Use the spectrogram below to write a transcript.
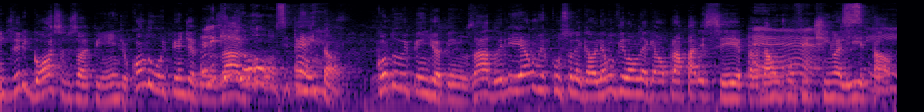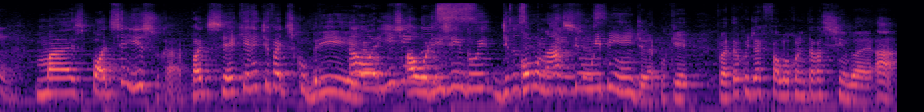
Angels, ele gosta de usar o Weeping Angel. Quando o Weeping Angel é bem Ele usado... criou os Weeping É, então, quando o Angel é bem usado, ele é um recurso legal, ele é um vilão legal pra aparecer, pra É, dar um conflitinho ali sim. e tal. Mas pode ser isso, cara. Pode ser que a gente vai descobrir A origem a dos- origem do, de como nasce um. Weeping Angel, né? Porque foi até o que o Jeff falou quando ele tava assistindo. É, ah,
